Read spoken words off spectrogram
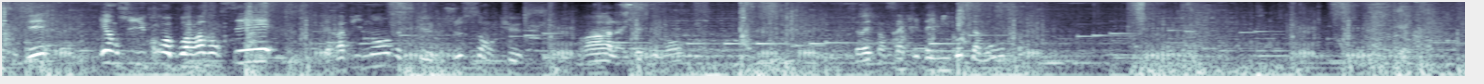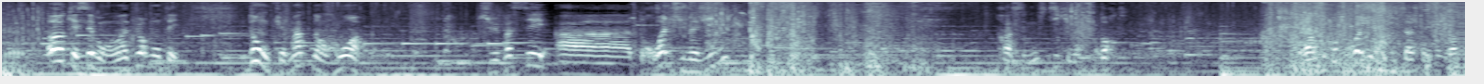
ça c'est fait. Et ensuite, du coup, on va pouvoir avancer rapidement parce que je sens que. Voilà, exactement. Ça va être un sacré timing contre la montre. Ok, c'est bon, on a pu remonter. Donc, maintenant, moi, je vais passer à droite, j'imagine. Ah, c'est moustique qui m'insupporte. Alors, du coup, pourquoi j'ai fait tout ça Je comprends pas.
